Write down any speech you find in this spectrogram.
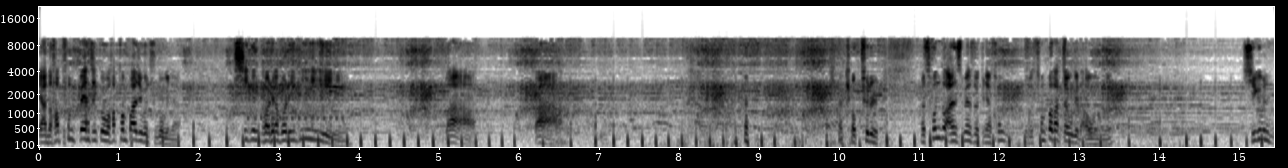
야, 너 하품 빼야지 거고 하품 빠지고 죽어, 그냥. 시근거려버리기. 빠, 빠. 격투를, 손도 안 쓰면서 그냥 손, 손바닥 자국이 나오네. 지금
